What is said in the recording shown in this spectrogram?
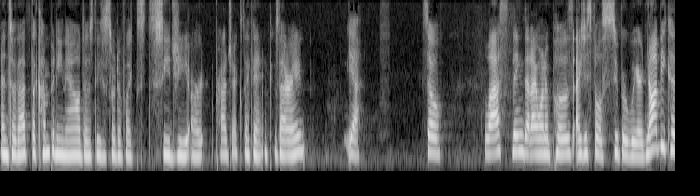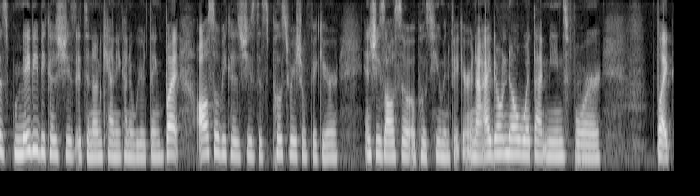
And so that's the company now does these sort of like CG art projects, I think. Is that right? Yeah. So, last thing that I want to pose, I just felt super weird. Not because maybe because she's it's an uncanny kind of weird thing, but also because she's this post-racial figure and she's also a post-human figure. And I I don't know what that means for like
